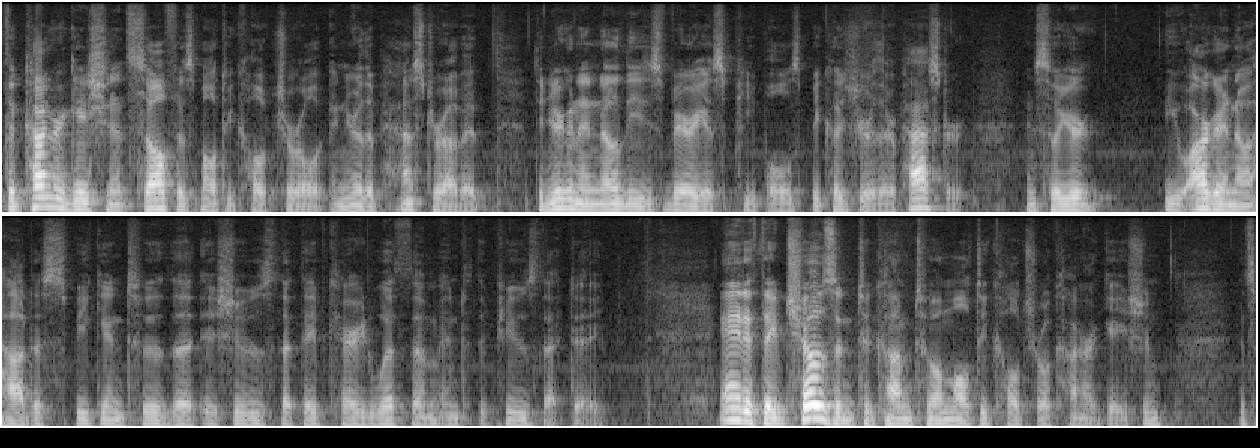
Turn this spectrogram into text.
the congregation itself is multicultural and you're the pastor of it, then you're going to know these various peoples because you're their pastor. And so you're, you are going to know how to speak into the issues that they've carried with them into the pews that day. And if they've chosen to come to a multicultural congregation, it's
